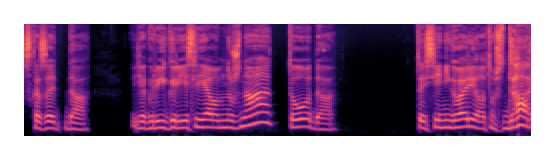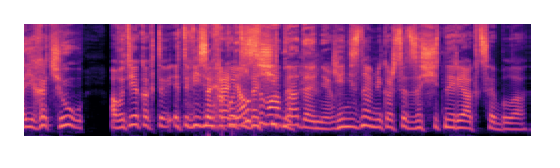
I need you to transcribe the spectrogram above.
сказать «да». Я говорю, Игорь, если я вам нужна, то да. То есть я не говорила о том, что «да, я хочу», а вот я как-то... Это, видимо, какое-то защитное... Я не знаю, мне кажется, это защитная реакция была.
